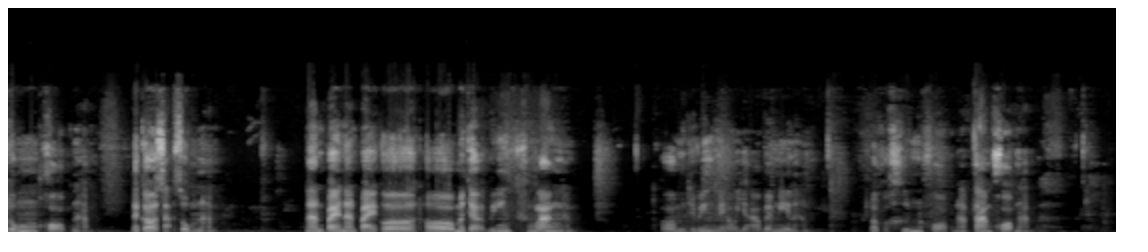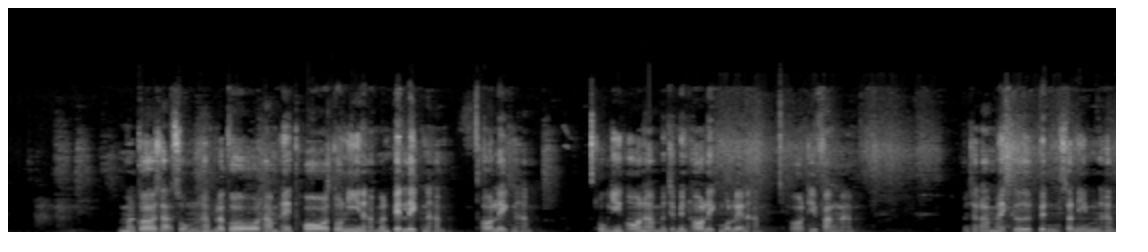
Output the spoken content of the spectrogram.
ตรงขอบนะครับ แล้วก็สะสมนะครับ นานไปนานไปก็ท่อมันจะวิ่งข้างล่างนะครับ ท่อมันจะวิ่งแนวยาวแบบนี้นะครับ แล้วก็ขึ้นขอบนะครับ ตามขอบนะครับ มันก็สะสมนะครับ แล้วก็ทำให้ท่อตัวนี้นะครับ มันเป็นเหล็กนะครับ ท่อเหล็กนะครับ ทุกยี่ห้อนะครับ มันจะเป็นท่อเหล็กหมดเลยนะครับ ท่อที่ฝั่งนะครับ มันจะทำให้เกิดเป็นสนิมนะครับ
